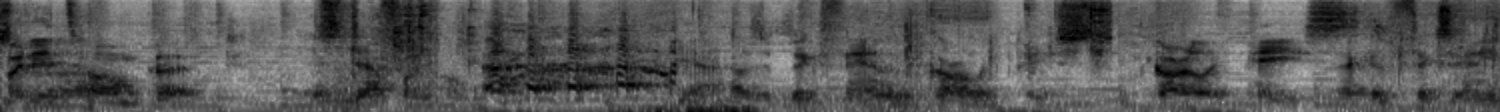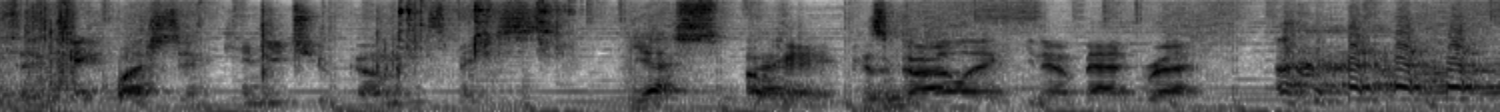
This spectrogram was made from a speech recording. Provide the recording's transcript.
but it's home cooked. It's definitely home. cooked. yeah, I was a big fan of the garlic paste. Garlic paste. That could fix anything. Okay, question. Can you chew gum in space? Yes. Okay, because garlic, you know, bad breath.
